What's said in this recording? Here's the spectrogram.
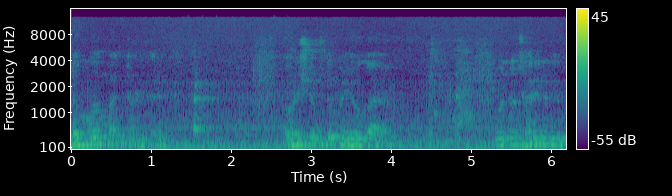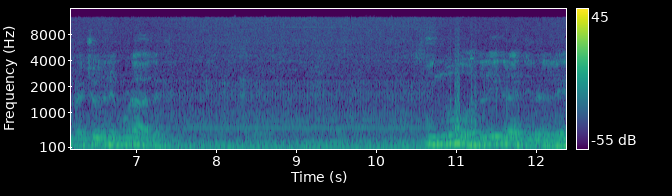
ಲಘುವಾಗಿ ಮಾತನಾಡ್ತಾರೆ. ಅವರ ಶಬ್ದ ಪ್ರಯೋಗ ಒಂದೊಂದು ಸಾರಿ ನಮಗೆ ಪ್ರಚೋದನೆ ಕೂಡ ಆಗುತ್ತೆ. ಇನ್ನೂ ಹದಿನೈದು ರಾಜ್ಯಗಳಲ್ಲಿ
